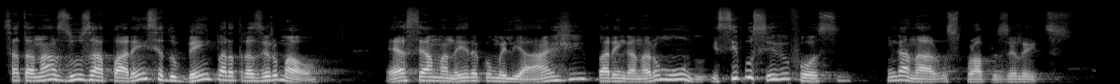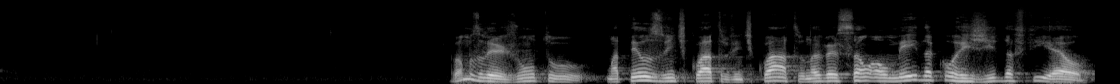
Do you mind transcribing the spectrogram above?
Satanás usa a aparência do bem para trazer o mal. Essa é a maneira como ele age para enganar o mundo e, se possível fosse, enganar os próprios eleitos. Vamos ler junto Mateus 24, 24, na versão Almeida Corrigida Fiel.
